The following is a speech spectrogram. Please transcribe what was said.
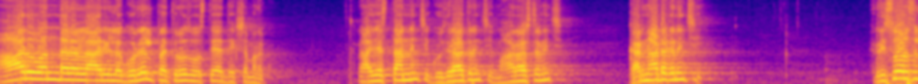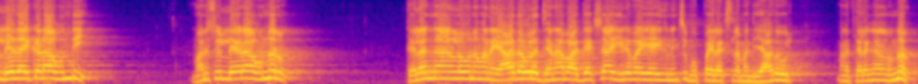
ఆరు వందల లారీల గొర్రెలు ప్రతిరోజు వస్తాయి అధ్యక్ష మనకు. రాజస్థాన్ నుంచి గుజరాత్ నుంచి మహారాష్ట్ర నుంచి కర్ణాటక నుంచి. రిసోర్స్ లేదా ఇక్కడ ఉంది. మనుషులు లేరా ఉన్నారు. తెలంగాణలో ఉన్న మన యాదవుల జనాభా అధ్యక్ష ఇరవై ఐదు నుంచి ముప్పై లక్షల మంది యాదవులు మన తెలంగాణలో ఉన్నారు.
